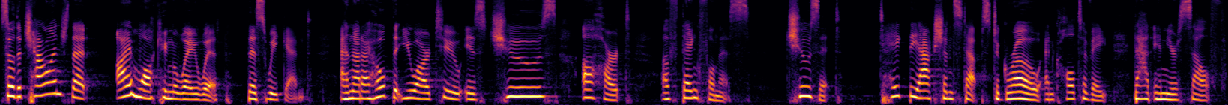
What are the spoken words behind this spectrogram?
So, the challenge that I'm walking away with this weekend, and that I hope that you are too, is choose a heart of thankfulness. Choose it. Take the action steps to grow and cultivate that in yourself.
